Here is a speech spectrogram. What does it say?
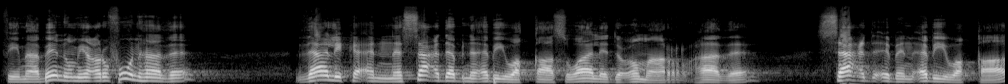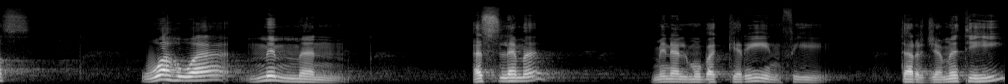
فيما بينهم يعرفون هذا ذلك أن سعد بن أبي وقاص والد عمر هذا سعد بن أبي وقاص وهو ممن أسلم من المبكرين في ترجمته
